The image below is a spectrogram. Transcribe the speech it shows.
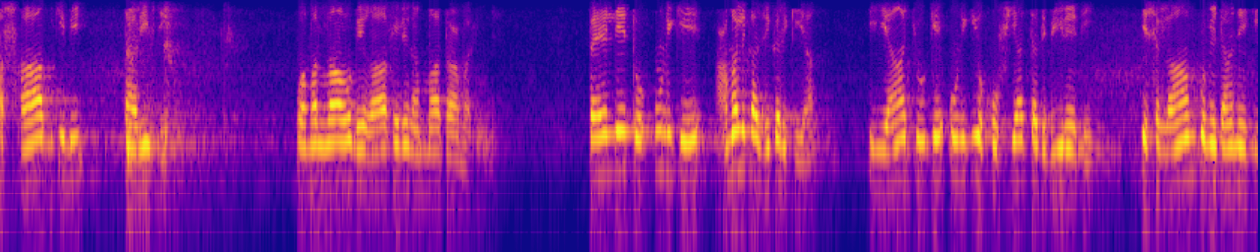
اصحاب کی بھی تعریف تھی۔ وہ اللہ بے غافل اما تعملون۔ پہلے تو ان کے عمل کا ذکر کیا یہاں چونکہ ان کی خفیہ تدبیریں تھیں۔ اسلام کو مٹانے کی،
